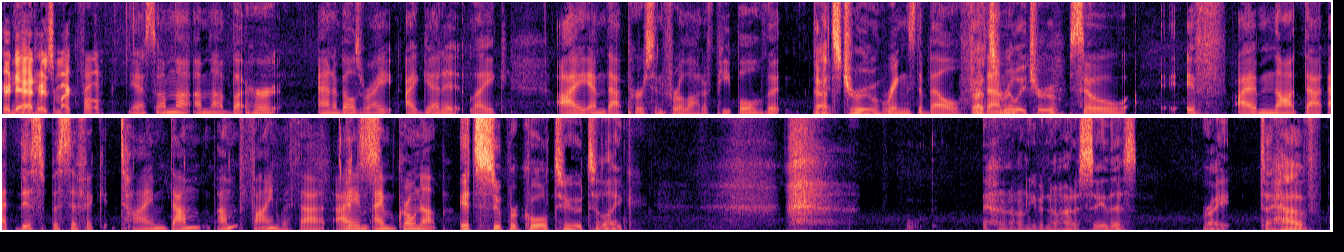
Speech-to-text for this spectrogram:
here, Dad, Yeah. here's a microphone. Yeah, so I'm not I'm not but butthurt. Annabel's right. I get it. Like I am that person for a lot of people that That's that true. rings the bell for That's them. really true. so if I'm not that at this specific time, I'm I'm fine with that. I'm It's- I'm grown up. It's super cool too to like. I don't even know how to say this right. To have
